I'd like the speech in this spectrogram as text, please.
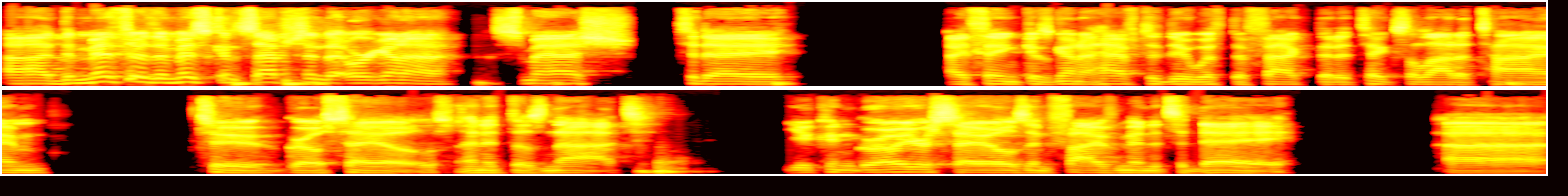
Uh, the myth or the misconception that we're gonna smash today, I think, is gonna have to do with the fact that it takes a lot of time to grow sales, and it does not. You can grow your sales in five minutes a day, uh,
